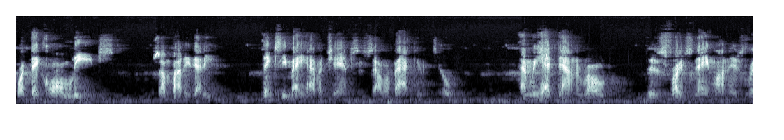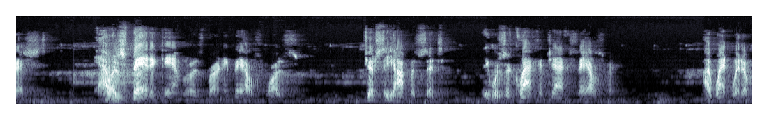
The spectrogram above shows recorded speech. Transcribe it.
what they call leads. Somebody that he thinks he may have a chance to sell a vacuum to. And we head down the road. His first name on his list. I was bad a gambler as Bernie Bales was. Just the opposite. He was a crackerjack salesman. I went with him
